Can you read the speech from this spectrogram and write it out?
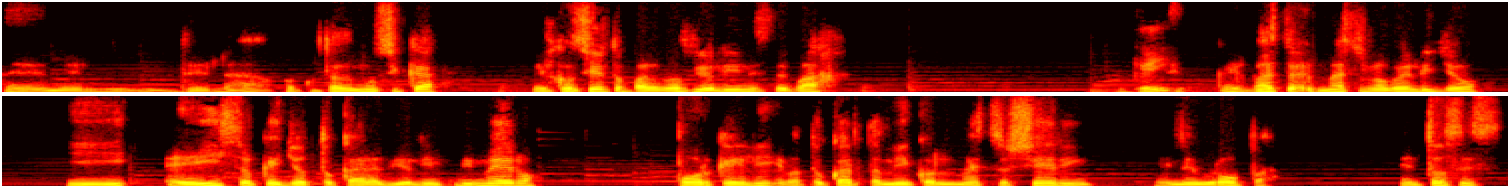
de la Facultad de Música el concierto para dos violines de Bach. Okay. El, maestro, el maestro Nobel y yo, y, e hizo que yo tocara el violín primero, porque él iba a tocar también con el maestro Schering en Europa. Entonces,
